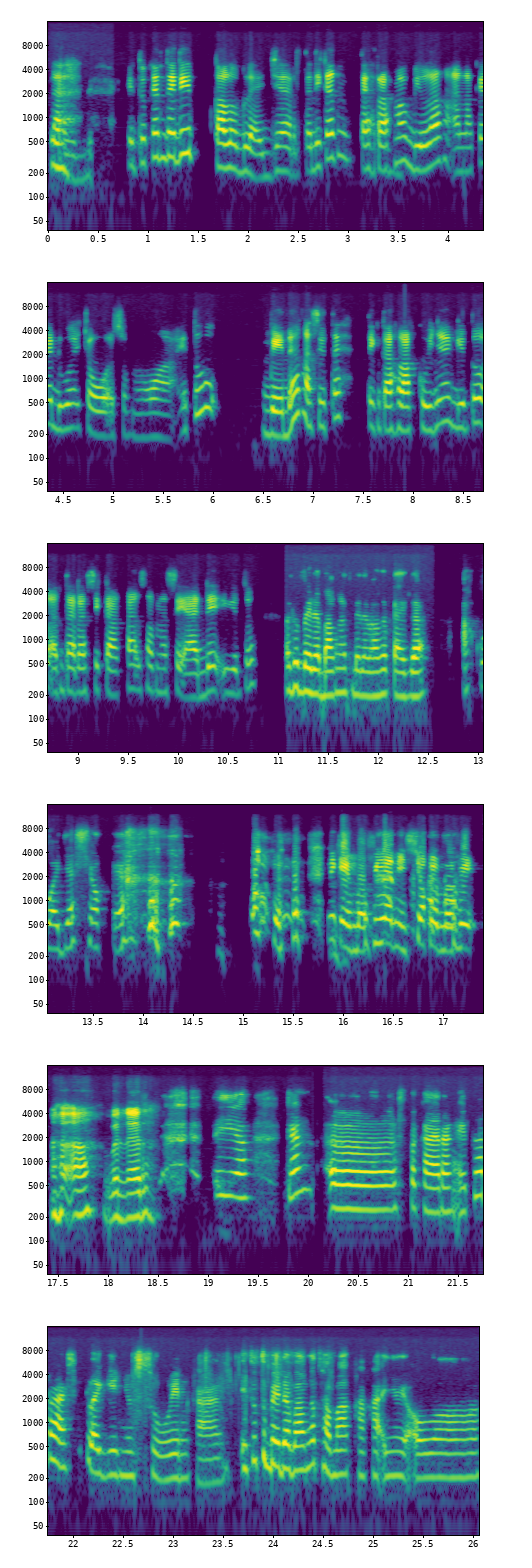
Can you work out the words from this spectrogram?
Nah, itu kan tadi kalau belajar, tadi kan Teh Rahma bilang anaknya dua cowok semua. Itu beda nggak sih Teh tingkah lakunya gitu antara si kakak sama si adik gitu? aduh beda banget beda banget kayak gak aku aja shock ya ini kayak Mbak Via nih, shock ya Mbak Via. Uh, bener. iya, kan uh, sekarang itu Rashid lagi nyusuin kan. Itu tuh beda banget sama kakaknya ya Allah.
